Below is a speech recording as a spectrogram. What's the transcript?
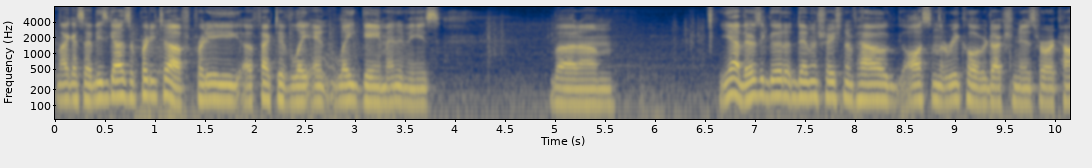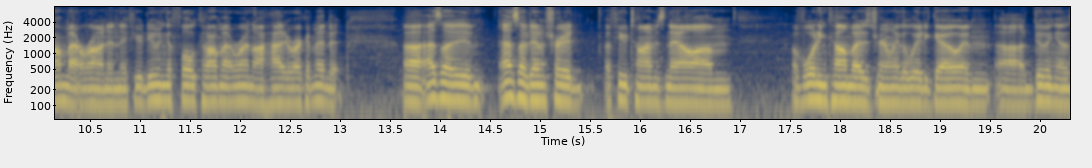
like I said, these guys are pretty tough, pretty effective late late game enemies. But um, yeah, there's a good demonstration of how awesome the recoil reduction is for a combat run, and if you're doing a full combat run, I highly recommend it. Uh, as I as I've demonstrated a few times now, um, avoiding combat is generally the way to go, and uh, doing a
